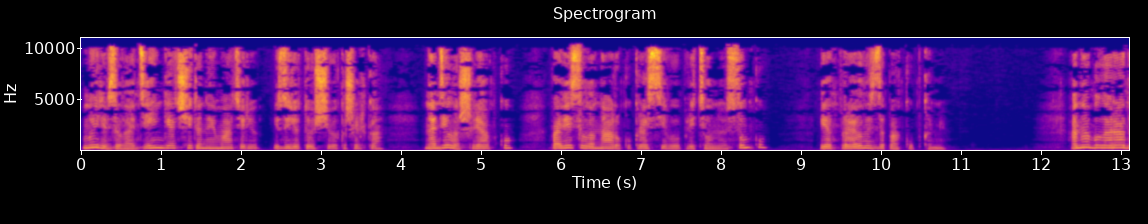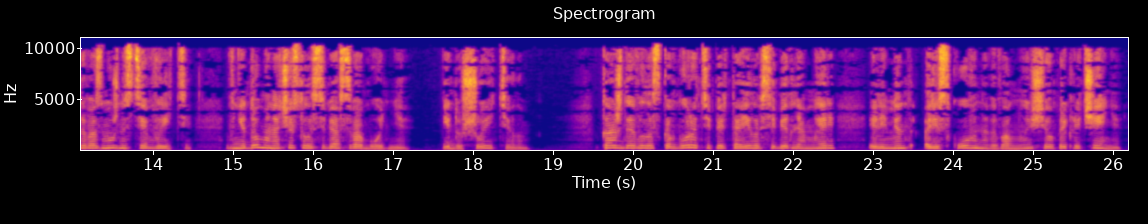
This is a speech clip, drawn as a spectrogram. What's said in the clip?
Мэри взяла деньги, отсчитанные матерью из ее тощего кошелька, надела шляпку, повесила на руку красивую плетеную сумку и отправилась за покупками. Она была рада возможности выйти. Вне дома она чувствовала себя свободнее и душой, и телом. Каждая вылазка в город теперь таила в себе для Мэри элемент рискованного и волнующего приключения —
